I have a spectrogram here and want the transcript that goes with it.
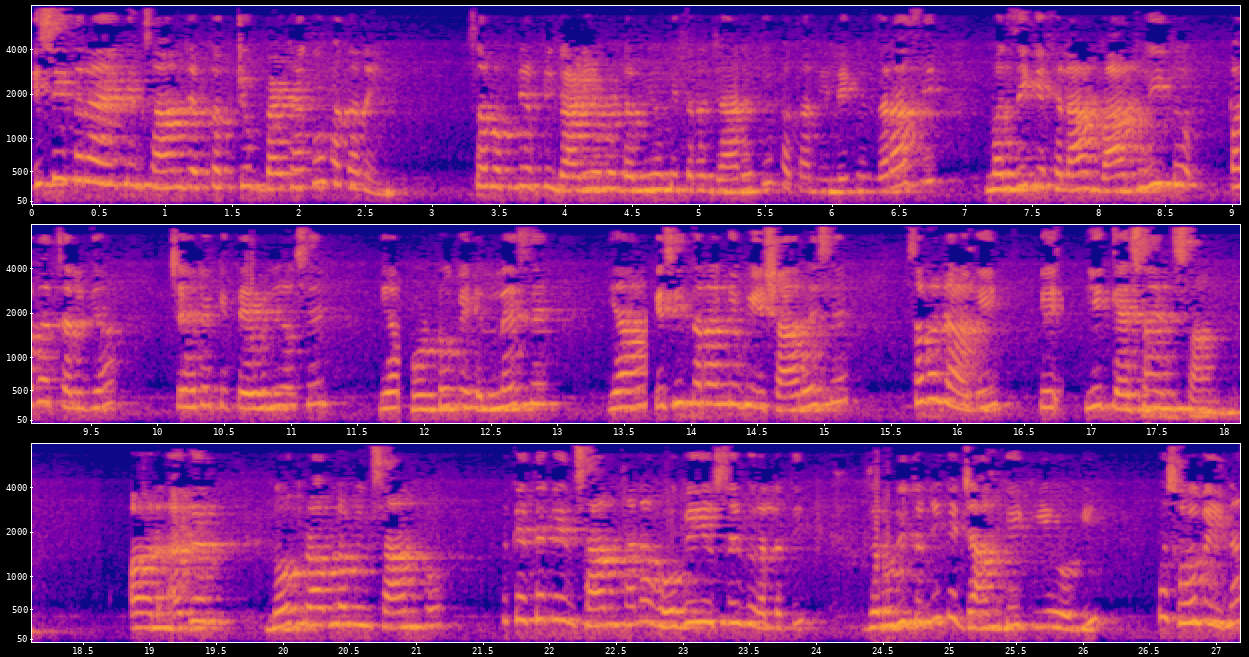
اسی طرح ایک انسان جب تک چپ بیٹھا کوئی پتا نہیں۔ سب اپنی اپنی گاڑیوں میں ڈمیوں کی طرح جا رہے کوئی پتا نہیں۔ لیکن ذرا سی مرضی کے خلاف بات ہوئی تو پتا چل گیا، چہرے کی تیوریوں سے یا فوٹو کے ہلنے سے یا کسی طرح کے بھی اشارے سے سمجھ آ گئی کہ یہ کیسا انسان ہے۔ اور اگر نو پرابلم انسان ہو تو کہتے کہ انسان تھا نا، ہو گئی اس سے بھی غلطی۔ ضروری تو نہیں کہ جان کے کی ہوگی، بس ہو گئی نا۔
